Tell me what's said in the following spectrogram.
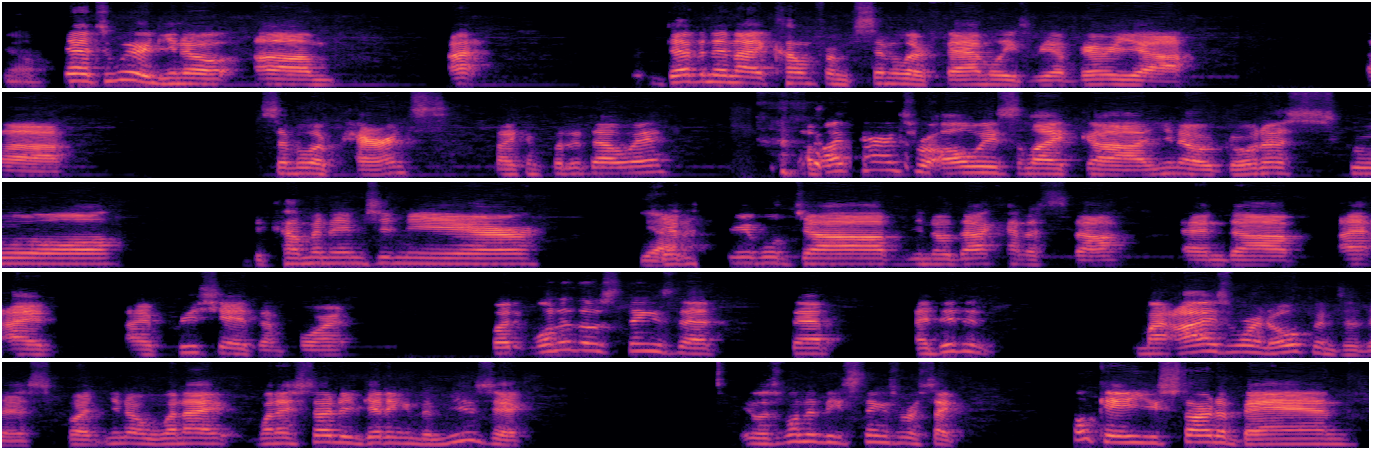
Yeah. Yeah, it's weird. You know, um, I, Devin and I come from similar families. We have very uh, uh, similar parents, if I can put it that way. My parents were always like, uh, you know, go to school, become an engineer, get a stable job, you know, that kind of stuff. And uh, I, I I appreciate them for it. But one of those things that that I didn't, my eyes weren't open to this. But you know, when I when I started getting into music, it was one of these things where it's like, okay, you start a band,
